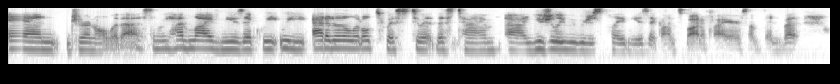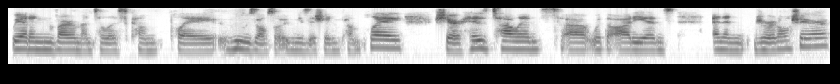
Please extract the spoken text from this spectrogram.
and journal with us. And we had live music. We, we added a little twist to it this time. Uh, usually we would just play music on Spotify or something, but we had an environmentalist come play, who is also a musician, come play, share his talents uh, with the audience, and then journal share.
